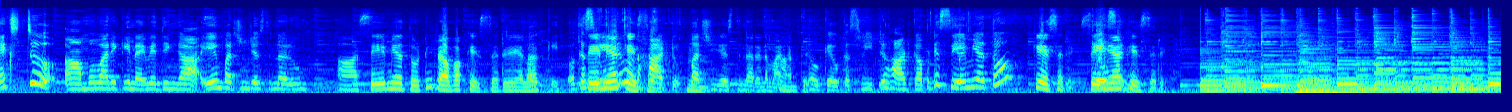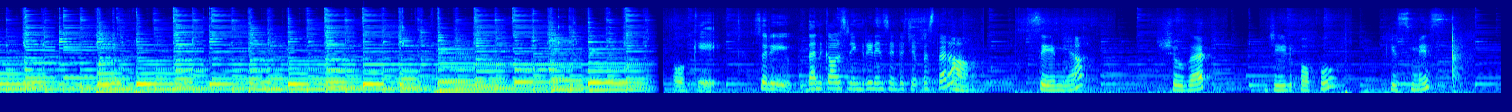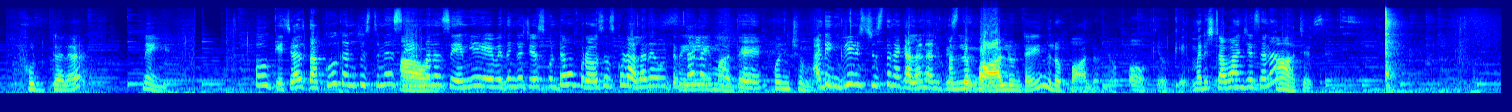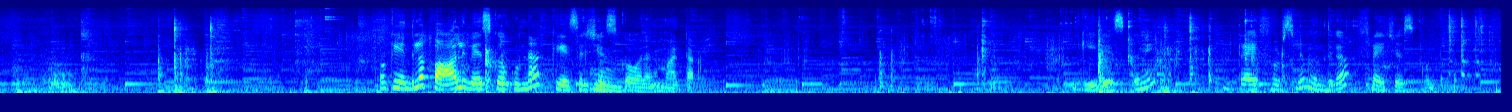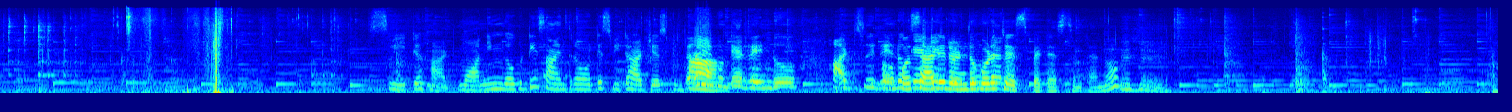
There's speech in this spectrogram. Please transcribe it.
Next అమ్మవారికి నైవేద్యంగా ఏం పరిచయం చేస్తున్నారు? సేమియా తోటి రవ్వ కేసరి ఎలా ఒక సేమియా కేసరి. హాట్ పరిచయం చేస్తున్నారు అనమాట ఓకే ఒక స్వీట్ హాట్ కాబట్టి సేమియాతో కేసరి సేమియా కేసరి. ఓకే సరే దానికి కావాల్సిన ఇంగ్రీడియంట్స్ ఏంటో చెప్పేస్తారా? సేమియా షుగర్ జీడిపప్పు కిస్మిస్ ఫుడ్ కలర్ నెయ్యి. ఓకే చాలా తక్కువ కనిపిస్తున్నాయి సేమ్ మనం సేమియా ఏ విధంగా చేసుకుంటామో ప్రాసెస్ కూడా అలానే ఉంటుందా? లేకపోతే. కొంచెం. అంటే ఇంగ్రీడియంట్స్ చూస్తే నాకు అలానే అందులో అనిపిస్తుంది పాలు ఉంటాయి ఇందులో పాలు ఉండవు. Okay okay. మరి స్టవ్ ఆన్ చేసానా ఆ, చేసేయండి. ఓకే ఇందులో పాలు వేసుకోకుండా కేసరి చేసుకోవాలన్నమాట. గీ వేసుకొని డ్రై ఫ్రూట్స్ని ముందుగా ఫ్రై చేసుకుంటాం స్వీట్ హాట్ మార్నింగ్ ఒకటి సాయంత్రం ఒకటి స్వీట్ హాట్ చేసుకుంటారా ఆ. లేకుంటే రెండు హాట్ స్వీట్ రెండు ఒకే ఒక్కోసారి time రెండు కూడా? చేసి పెట్టేస్తుంటాను.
